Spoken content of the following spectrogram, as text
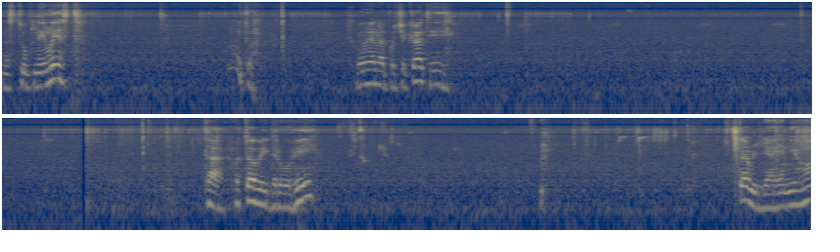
наступний лист. Ну то хвилина почекати і Так, готовий другий. Вставляємо его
